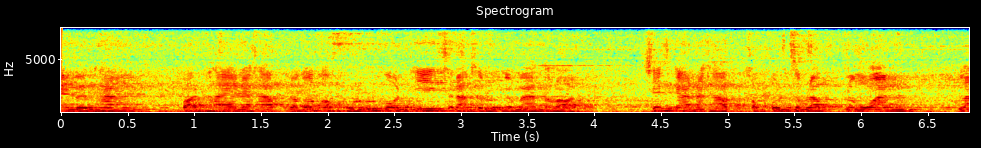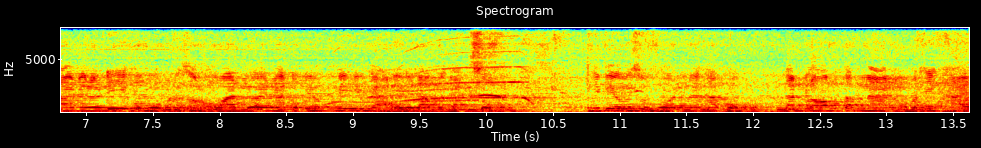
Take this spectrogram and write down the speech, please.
งเดินทางปลอดภัยนะครับ แล้วก็ขอบคุณทุกคนที่สนับสนุนกันมาตลอด เช่นกันนะครับ ขอบคุณสำหรับรางวัลลายเมโลดี้ของผมทั้งสองรางวัลด้วยนะก็ไม่ไม่มีโอกาสได้ไปรับเหมือนกันส่งพี่เบลสุพลนะครับผมนักร้องตำนานของประเทศไทย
